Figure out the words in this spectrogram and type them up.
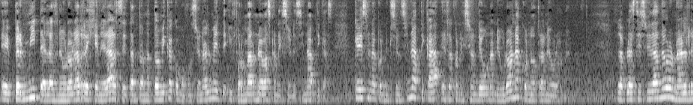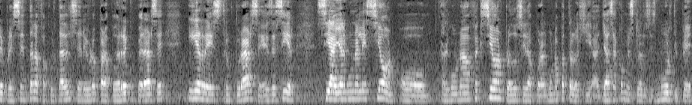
eh, permite a las neuronas regenerarse tanto anatómica como funcionalmente y formar nuevas conexiones sinápticas. ¿Qué es una conexión sináptica? Es la conexión de una neurona con otra neurona. La plasticidad neuronal representa la facultad del cerebro para poder recuperarse y reestructurarse, es decir, si hay alguna lesión o alguna afección producida por alguna patología, ya sea como esclerosis múltiple,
